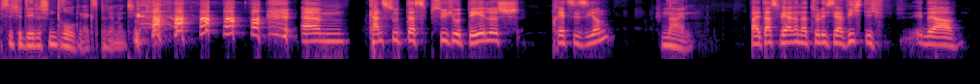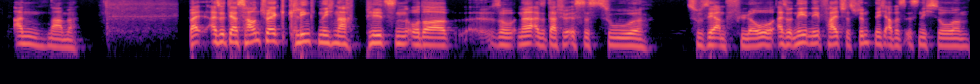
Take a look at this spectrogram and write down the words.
psychedelischen Drogen experimentiert. ähm, kannst du das psychedelisch präzisieren? Nein. Weil das wäre natürlich sehr wichtig in der Annahme. Weil, also der Soundtrack klingt nicht nach Pilzen oder äh, so, ne? Also dafür ist es zu, zu sehr am Flow. Also, nee, nee, falsch, das stimmt nicht, aber es ist nicht so,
